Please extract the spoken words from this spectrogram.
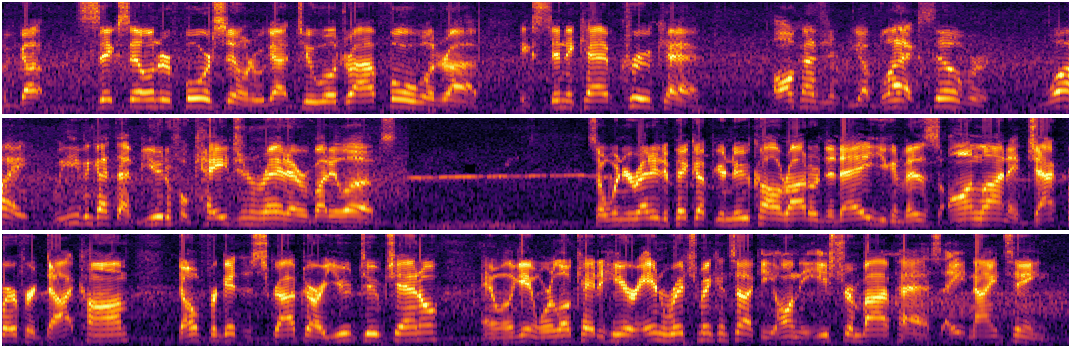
We've got six cylinder, four cylinder, we've got two wheel drive, four wheel drive, extended cab, crew cab, all kinds of different, you got black, silver, white. We even got that beautiful Cajun red everybody loves. So when you're ready to pick up your new Colorado today, you can visit us online at jackburford.com. Don't forget to subscribe to our YouTube channel. And again, we're located here in Richmond, Kentucky on the Eastern Bypass, 819.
